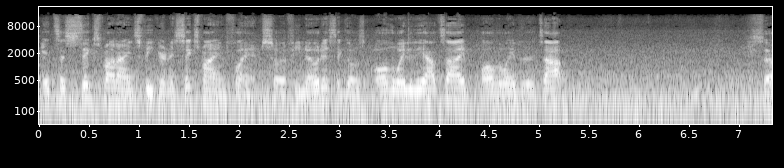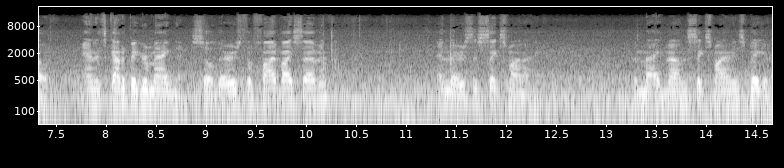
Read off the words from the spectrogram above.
it's a 6x9 speaker and a 6x9 flange. So if you notice, it goes all the way to the outside, all the way to the top. So, and it's got a bigger magnet. So there's the 5x7 and there's the 6x9. The magnet on the 6x9 is bigger.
